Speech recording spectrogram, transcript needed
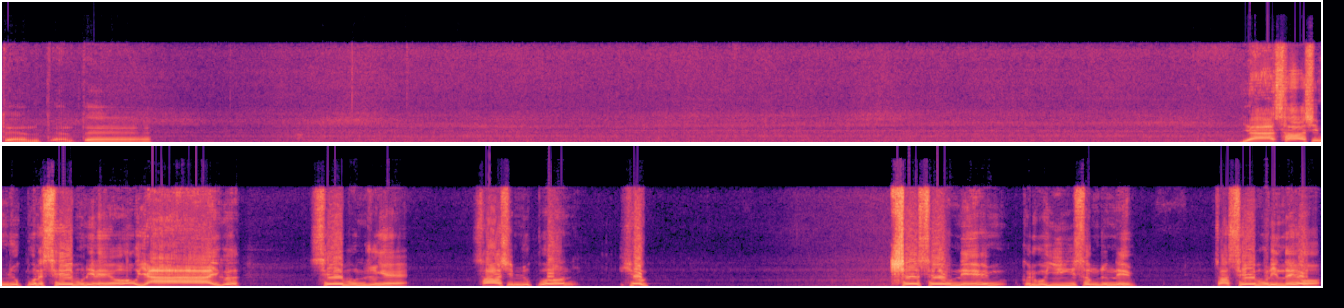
땡, 땡, 땡. 야, 46분에 세 분이네요. 야, 이거 세 분 중에 46번 혁 최세훈님 그리고 이성준님 자 세 분인데요.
